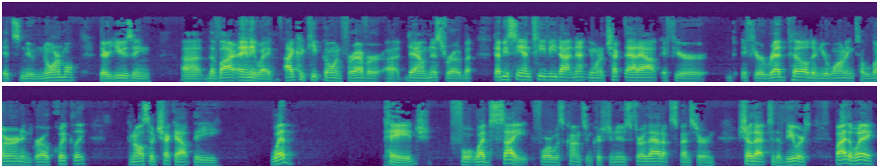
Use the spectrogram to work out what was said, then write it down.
its new normal. They're using uh, the virus. Anyway, I could keep going forever uh, down this road, but WCNTV.net, you want to check that out if you're if you're red pilled and you're wanting to learn and grow quickly, can also check out the web page for website for Wisconsin Christian News. Throw that up, Spencer, and show that to the viewers. By the way,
